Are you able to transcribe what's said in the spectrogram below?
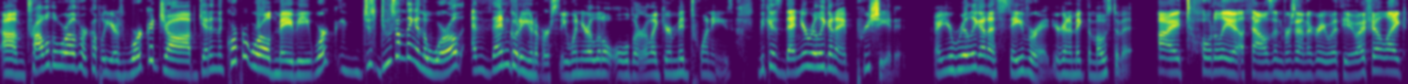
Um, travel the world for a couple years, work a job, get in the corporate world, maybe work, just do something in the world, and then go to university when you're a little older, like your mid twenties, because then you're really going to appreciate it. Right? You're really going to savor it. You're going to make the most of it. I totally a thousand percent agree with you. I feel like,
